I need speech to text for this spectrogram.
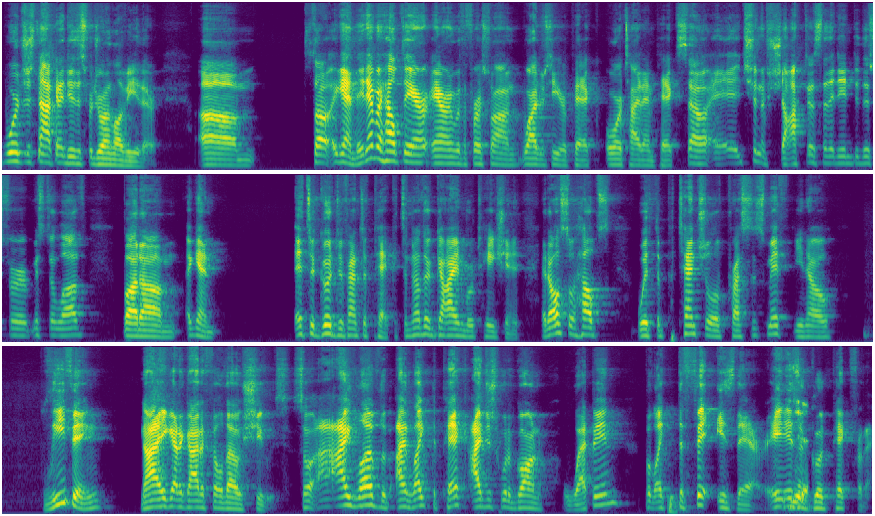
We're just not going to do this for Jordan Love either. Um, so again, they never helped Aaron with the first round wide receiver pick or tight end pick. So it shouldn't have shocked us that they didn't do this for Mr. Love. But um, again, it's a good defensive pick. It's another guy in rotation. It also helps with the potential of Preston Smith, you know, leaving. Now you got a guy to fill those shoes. So I, I love the I like the pick. I just would have gone weapon, but like the fit is there. It is yeah. a good pick for them.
